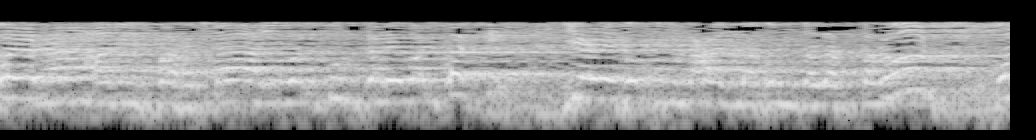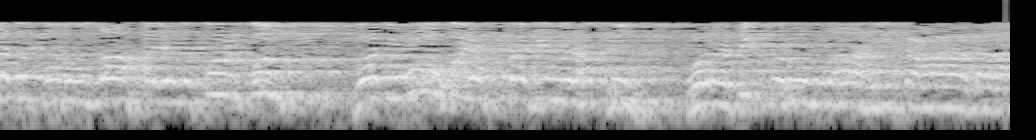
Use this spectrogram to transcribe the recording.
وينهى عن الفحشاء والمنكر والبغي يعظكم لعلكم تذكرون واذكروا الله يذكركم وادعوه يستجب لكم ولذكر الله تعالى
